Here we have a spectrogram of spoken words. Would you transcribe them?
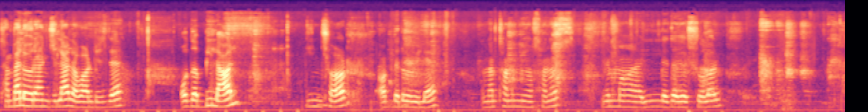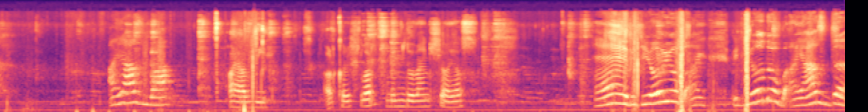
Tembel öğrenciler de var bizde. O da Bilal, Dinçar adları öyle. Onları tanımıyorsanız bizim mahallede yaşıyorlar. Ayaz mı? Ayaz değil. Arkadaşlar beni döven kişi Ayaz. He biliyorum. Ay, biliyordum. Ayazdı.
